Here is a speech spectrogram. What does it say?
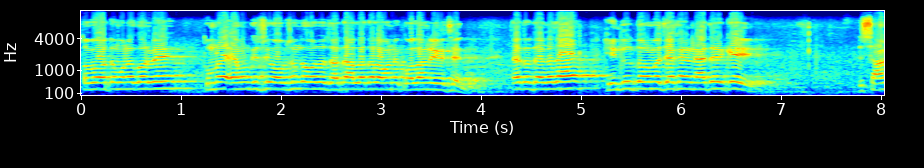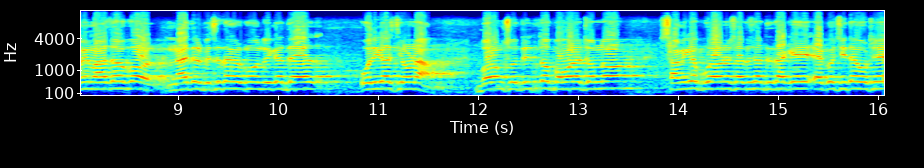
তবে হয়তো মনে করবে, তোমরা এমন কিছু অপছন্দ করো যাতে আল্লাহ তালা অনেক কল্যাণ রেখেছেন। তাই তো দেখা যায়, হিন্দু ধর্মে যেখানে নারীদেরকে স্বামী মারা যাওয়ার পর নারীদের বেঁচে থাকার কোনো অধিকার দেওয়ার অধিকার ছিল না। বরং সতীর্থ প্রমাণের জন্য স্বামীকে পুরানোর সাথে সাথে তাকে একই চিতায় উঠে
